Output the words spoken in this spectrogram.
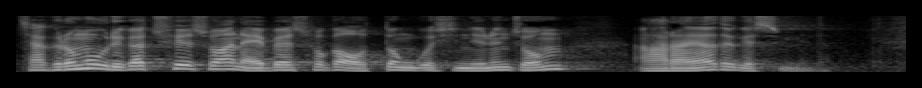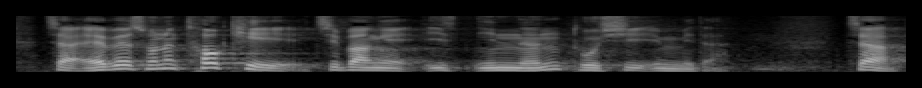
자, 그러면 우리가 최소한 에베소가 어떤 곳인지는 좀 알아야 되겠습니다. 자, 에베소는 터키 지방에 있는 도시입니다. 자,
